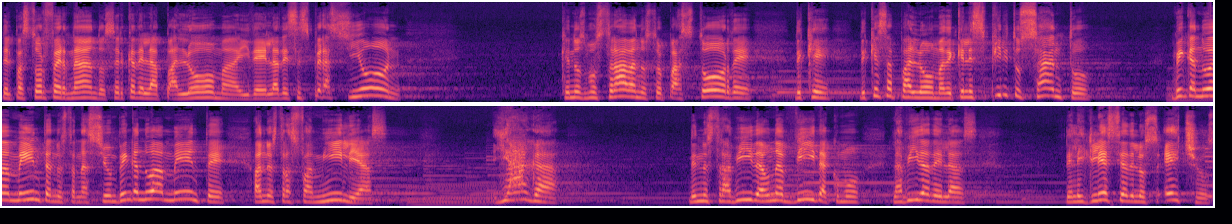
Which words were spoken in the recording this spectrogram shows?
del pastor Fernando acerca de la paloma y de la desesperación que nos mostraba nuestro pastor de, de que de que esa paloma, de que el Espíritu Santo venga nuevamente a nuestra nación, venga nuevamente a nuestras familias y haga de nuestra vida una vida como la vida de las de la iglesia de los hechos.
